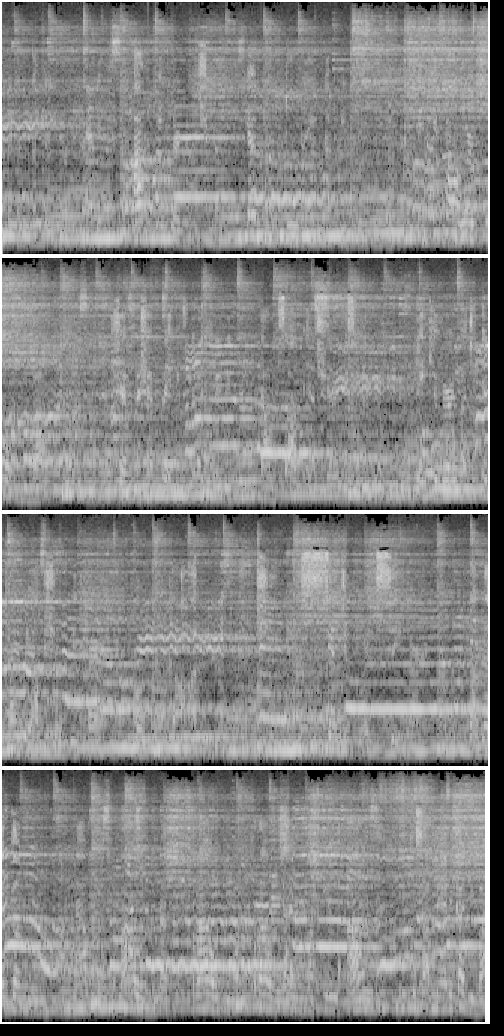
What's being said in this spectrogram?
talaga ni Katrina Binardi. Parang international. Yan ang tunay na Pinoy. Pinoy power po, di ba? Siyempre, siyempre, if you're Talagang na-proud, na proud, na proud tayo mga Pilan dito sa Amerika, di ba?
